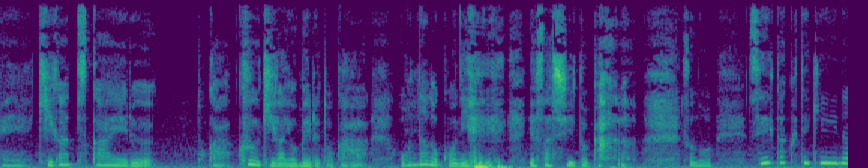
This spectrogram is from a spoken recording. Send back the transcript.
えー、気が使えるか空気が読めるとか女の子に 優しいとか その性格的な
